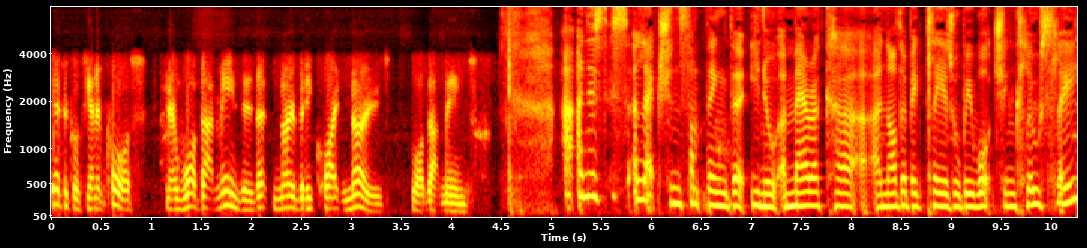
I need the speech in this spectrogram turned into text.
difficulty. And of course, you know, what that means is that nobody quite knows what that means. And is this election something that, you know, America and other big players will be watching closely?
